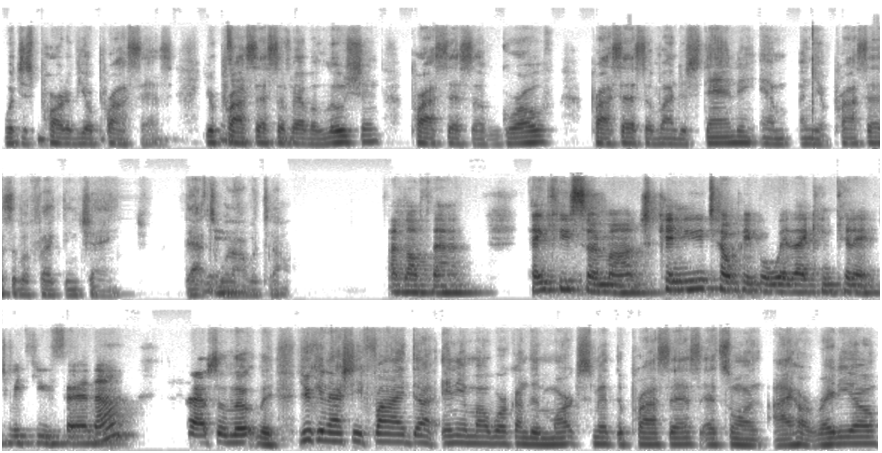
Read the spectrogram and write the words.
Which is part of your process, your process of evolution, process of growth, process of understanding, and, and your process of affecting change. That's yeah. what I would tell. I love that. Thank you so much. Can you tell people where they can connect with you further? Absolutely. You can actually find uh, any of my work under Mark Smith, The Process. That's on iHeartRadio.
